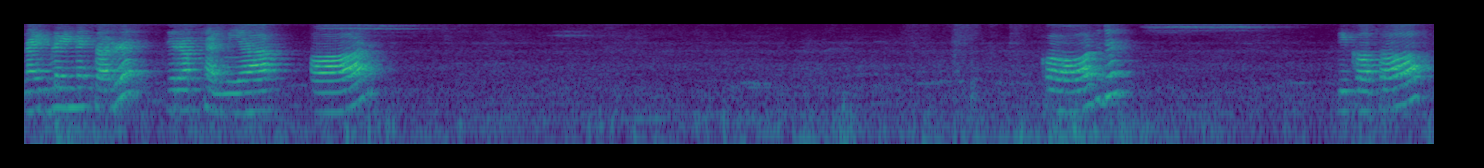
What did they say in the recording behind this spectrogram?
night blindness or xerophthalmia or caused because of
